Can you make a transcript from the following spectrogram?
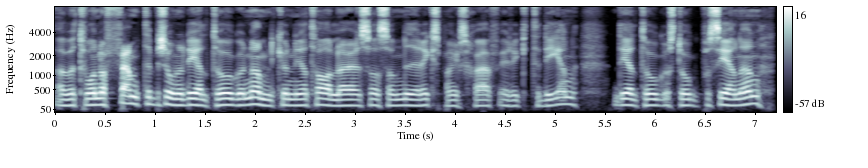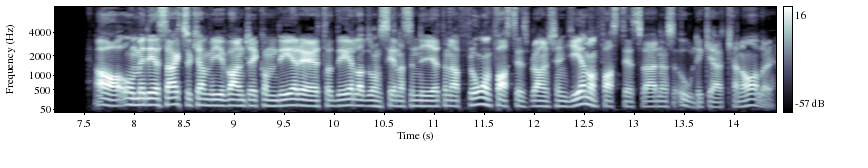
Över 250 personer deltog och namnkunniga talare såsom nya riksbankschef Erik Thedéen deltog och stod på scenen. Ja, och med det sagt så kan vi ju varmt rekommendera er att ta del av de senaste nyheterna från fastighetsbranschen genom fastighetsvärdens olika kanaler.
